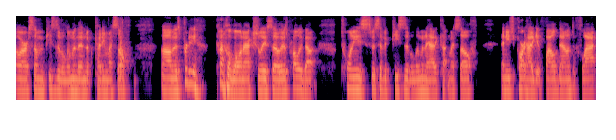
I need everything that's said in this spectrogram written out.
are some pieces of aluminum that I ended up cutting myself. Um, it's pretty kind of long actually. So there's probably about 20 specific pieces of aluminum I had to cut myself and each part had to get filed down to flat.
